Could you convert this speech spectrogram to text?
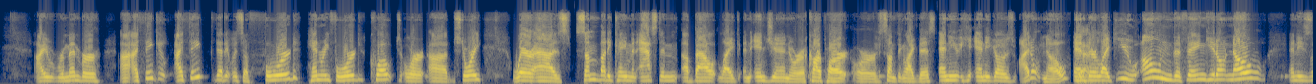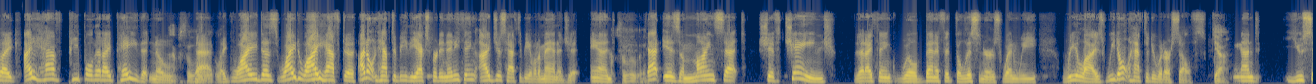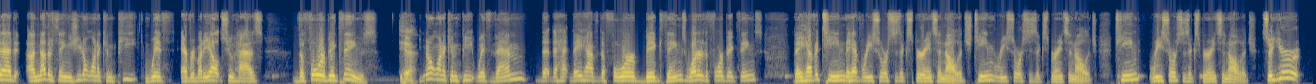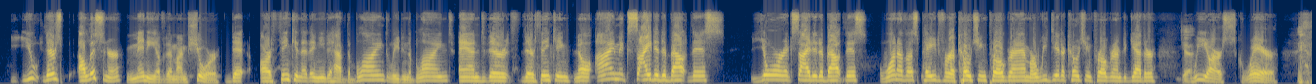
I remember Uh, I think it, I think that it was a Ford Henry Ford quote or uh, story, whereas somebody came and asked him about like an engine or a car part or something like this, and he, he and he goes, "I don't know," and Yeah. they're like, "You own the thing, you don't know." And he's like, I have people that I pay that know Absolutely. that. Like, why does why do I have to? I don't have to be the expert in anything. I just have to be able to manage it. And Absolutely. that is a mindset shift change that I think will benefit the listeners when we realize we don't have to do it ourselves. Yeah. And you said another thing is you don't want to compete with everybody else who has the four big things. Yeah. You don't want to compete with them that they have the four big things. What are the four big things? They have a team, they have resources, experience, and knowledge. Team, resources, experience, and knowledge. Team, resources, experience, and knowledge. So you're you there's a listener, many of them I'm sure, that are thinking that they need to have the blind, leading the blind, and they're they're thinking, "No, I'm excited about this. You're excited about this. One of us paid for a coaching program or we did a coaching program together. Yeah. We are square."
